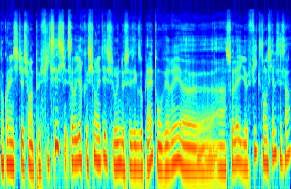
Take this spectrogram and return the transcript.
Donc on a une situation un peu fixée. Ça veut dire que si on était sur une de ces exoplanètes, on verrait euh, un soleil fixe dans le ciel, c'est ça?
